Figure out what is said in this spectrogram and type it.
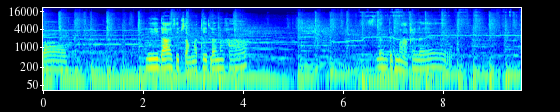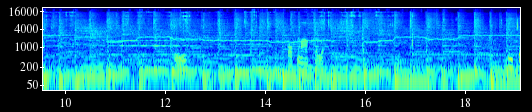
ว้าว นี่ได้ 12 อาทิตย์แล้วนะคะ เริ่มเป็นหมากให้แล้ว ออกหมากให้ล้วดีใจ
